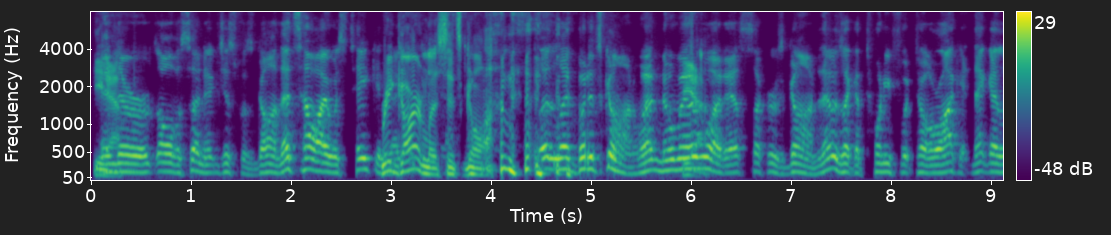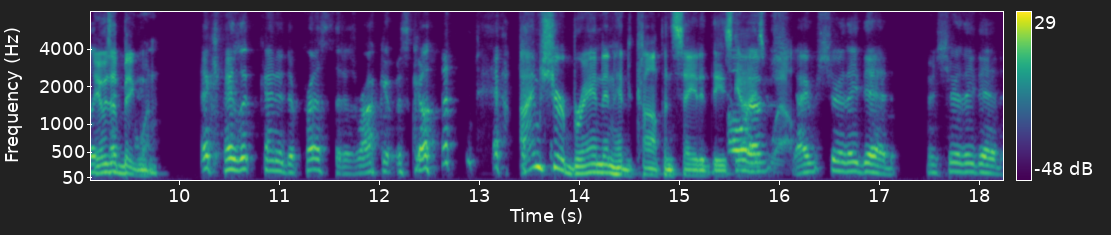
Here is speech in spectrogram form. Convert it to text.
yeah. and there all of a sudden it just was gone. That's how I was taken. Regardless, it's gone. But, like, but it's gone. Well, no matter Yeah. what, that sucker's gone. And that was like a 20 foot tall rocket. And that guy looked it was a big one. That guy looked kind of depressed that his rocket was gone. I'm sure Brandon had compensated these Oh, guys I'm, well. I'm sure they did. I'm sure they did.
